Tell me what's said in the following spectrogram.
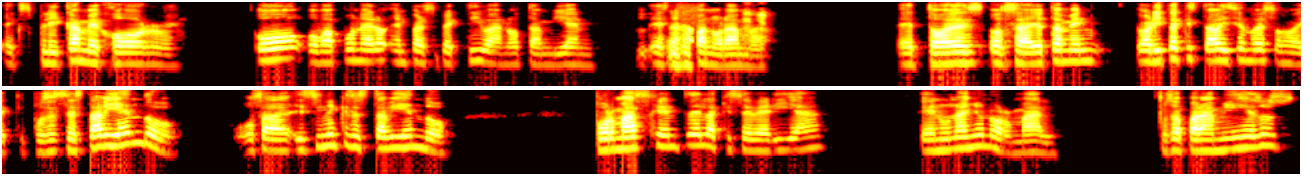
explica mejor o, o va a poner en perspectiva, ¿no? También este Ajá, panorama. Entonces, o sea, yo también, ahorita que estaba diciendo eso, ¿no? De que pues se está viendo, o sea, es cine que se está viendo, por más gente de la que se vería en un año normal. O sea, para mí eso es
